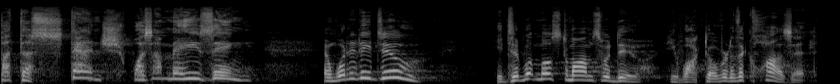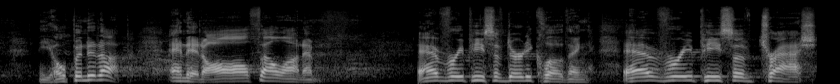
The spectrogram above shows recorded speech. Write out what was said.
but the stench was amazing. And what did he do? He did what most moms would do. He walked over to the closet, he opened it up, and it all fell on him every piece of dirty clothing, every piece of trash,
